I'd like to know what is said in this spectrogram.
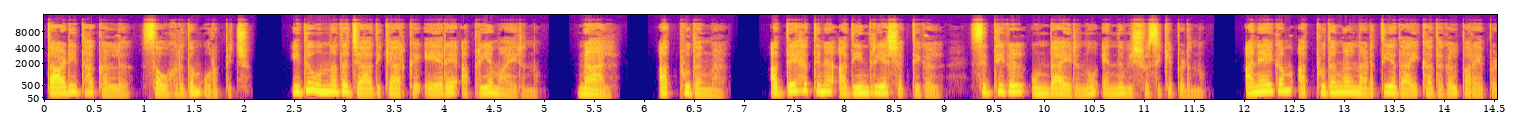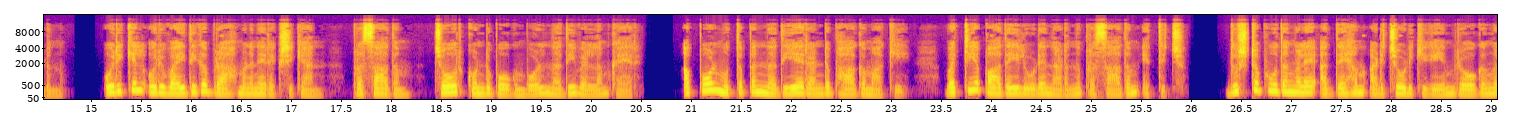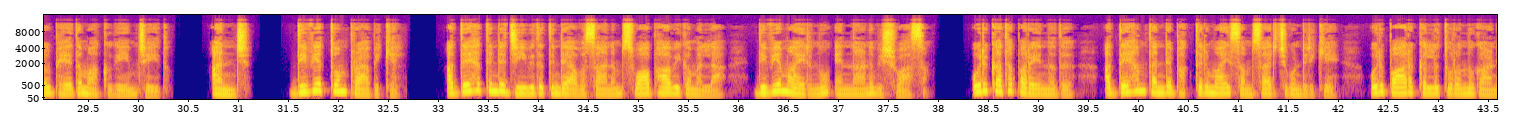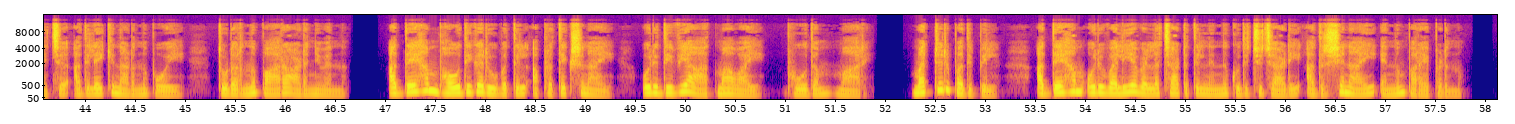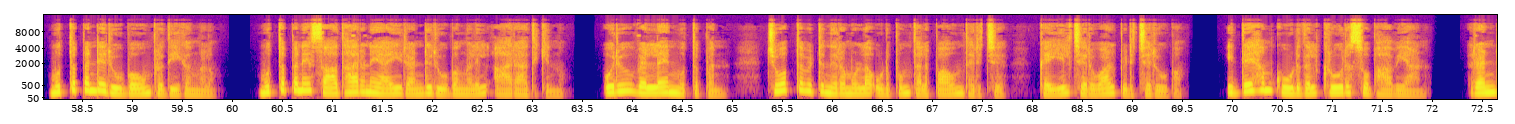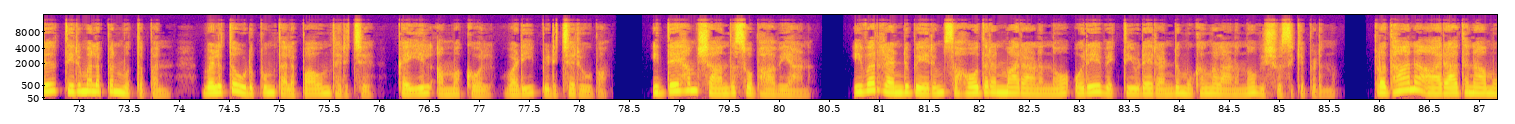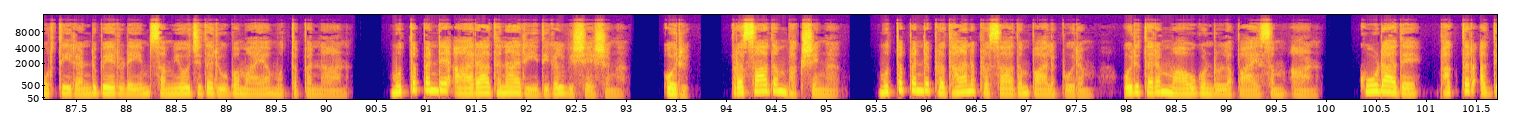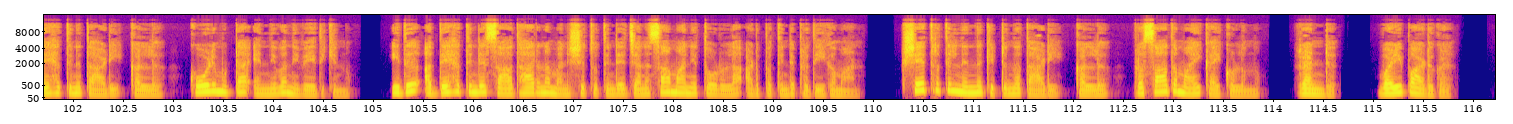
താടീധ കള്ള് സൗഹൃദം ഉറപ്പിച്ചു. ഇത് ഉന്നത ജാതിക്കാർക്ക് ഏറെ അപ്രിയമായിരുന്നു. നാൽ. അത്ഭുതങ്ങൾ. അദ്ദേഹത്തിന് അതീന്ദ്രിയ ശക്തികൾ സിദ്ധികൾ ഉണ്ടായിരുന്നു എന്ന് വിശ്വസിക്കപ്പെടുന്നു. അനേകം അത്ഭുതങ്ങൾ നടത്തിയതായി കഥകൾ പറയപ്പെടുന്നു. ഒരിക്കൽ ഒരു വൈദിക ബ്രാഹ്മണനെ രക്ഷിക്കാൻ പ്രസാദം ചോർ കൊണ്ടുപോകുമ്പോൾ നദി വെള്ളം കയറി. അപ്പോൾ മുത്തപ്പൻ നദിയെ രണ്ട് ഭാഗമാക്കി വറ്റിയ പാതയിലൂടെ നടന്ന് പ്രസാദം എത്തിച്ചു. ദുഷ്ടഭൂതങ്ങളെ അദ്ദേഹം അടിച്ചോടിക്കുകയും രോഗങ്ങൾ ഭേദമാക്കുകയും ചെയ്തു. അഞ്ച്. ദിവ്യത്വം പ്രാപിക്കൽ. അദ്ദേഹത്തിന്റെ ജീവിതത്തിന്റെ അവസാനം സ്വാഭാവികമല്ല ദിവ്യമായിരുന്നു എന്നാണ് വിശ്വാസം. ഒരു കഥ പറയുന്നത് അദ്ദേഹം തന്റെ ഭക്തരുമായി സംസാരിച്ചുകൊണ്ടിരിക്കെ ഒരു പാറക്കല്ല് തുറന്നു കാണിച്ച് അതിലേക്ക് നടന്നുപോയി തുടർന്ന് പാറ അടഞ്ഞുവെന്ന്. അദ്ദേഹം ഭൗതിക രൂപത്തിൽ അപ്രത്യക്ഷനായി ഒരു ദിവ്യ ആത്മാവായി ഭൂതം മാറി. മറ്റൊരു പതിപ്പിൽ അദ്ദേഹം ഒരു വലിയ വെള്ളച്ചാട്ടത്തിൽ നിന്ന് കുതിച്ചുചാടി അദൃശ്യനായി എന്നും പറയപ്പെടുന്നു. മുത്തപ്പന്റെ രൂപവും പ്രതീകങ്ങളും. മുത്തപ്പനെ സാധാരണയായി രണ്ട് രൂപങ്ങളിൽ ആരാധിക്കുന്നു. ഒരു വെള്ളയൻ മുത്തപ്പൻ ചുവപ്തവിട്ട് നിറമുള്ള ഉടുപ്പും തലപ്പാവും ധരിച്ച് കൈയിൽ ചെറുവാൾ പിടിച്ച രൂപം. ഇദ്ദേഹം കൂടുതൽ ക്രൂരസ്വഭാവിയാണ്. രണ്ട് തിരുമലപ്പൻ മുത്തപ്പൻ വെളുത്ത ഉടുപ്പും തലപ്പാവും ധരിച്ച് കയ്യിൽ അമ്മക്കോൽ വടി പിടിച്ച രൂപം. ഇദ്ദേഹം ശാന്തസ്വഭാവിയാണ്. ഇവർ രണ്ടുപേരും സഹോദരന്മാരാണെന്നോ ഒരേ വ്യക്തിയുടെ രണ്ടു മുഖങ്ങളാണെന്നോ വിശ്വസിക്കപ്പെടുന്നു. പ്രധാന ആരാധനാമൂർത്തി രണ്ടുപേരുടെയും സംയോജിത രൂപമായ മുത്തപ്പനാണ് മുത്തപ്പന്റെ ആരാധനാരീതികൾ വിശേഷങ്ങൾ. ഒരു പ്രസാദം ഭക്ഷ്യങ്ങൾ. മുത്തപ്പന്റെ പ്രധാന പ്രസാദം പാലപ്പൂരം ഒരുതരം മാവുകൊണ്ടുള്ള പായസം ആണ്. കൂടാതെ ഭക്തർ അദ്ദേഹത്തിന് താടി കള്ള് കോഴിമുട്ട എന്നിവ നിവേദിക്കുന്നു. ഇത് അദ്ദേഹത്തിന്റെ സാധാരണ മനുഷ്യത്വത്തിന്റെ ജനസാമാന്യത്തോടുള്ള അടുപ്പത്തിന്റെ പ്രതീകമാണ്. ക്ഷേത്രത്തിൽ നിന്ന് കിട്ടുന്ന താടി കള്ള് പ്രസാദമായി കൈക്കൊള്ളുന്നു. രണ്ട്. വഴിപാടുകൾ.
